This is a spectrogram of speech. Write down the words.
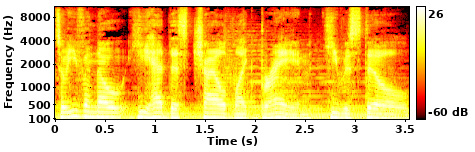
So even though he had this childlike brain, he was still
